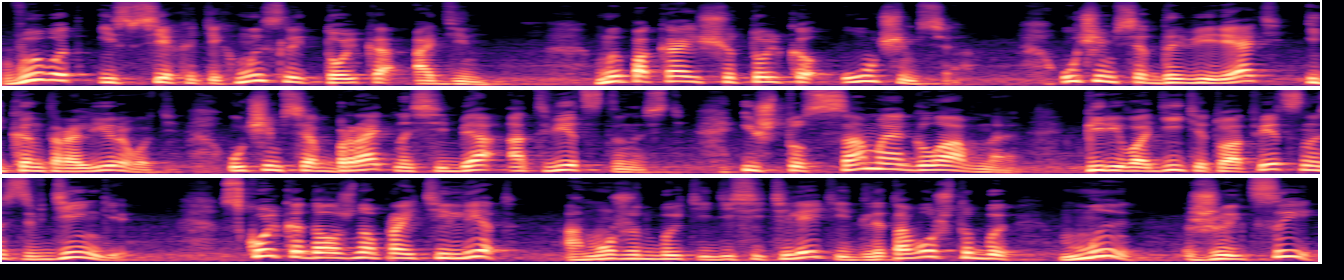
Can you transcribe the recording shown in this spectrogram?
Вывод из всех этих мыслей только один. Мы пока еще только учимся – Учимся доверять и контролировать. Учимся брать на себя ответственность. И что самое главное, переводить эту ответственность в деньги. Сколько должно пройти лет, а может быть и десятилетий, для того, чтобы мы, жильцы,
